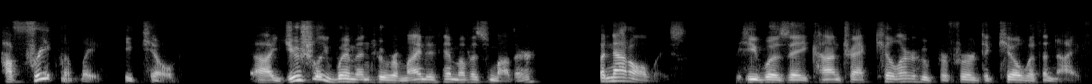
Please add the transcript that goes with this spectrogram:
how frequently he killed. Uh, usually women who reminded him of his mother, but not always. He was a contract killer who preferred to kill with a knife.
